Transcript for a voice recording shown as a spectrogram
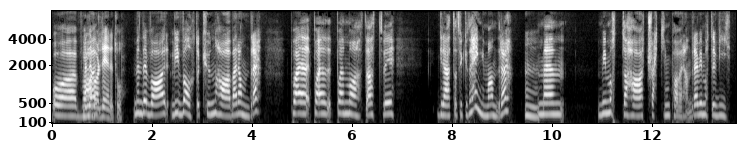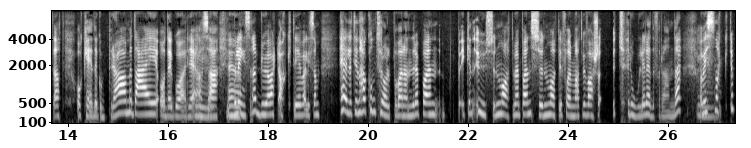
Og var, Men det var dere to. men det var Vi valgte å kun ha hverandre. På, på, en- på en måte at vi Greit at vi kunne henge med andre, Mm. men vi måtte ha tracking på hverandre. Vi måtte vite at ok, det går bra med deg, og det går mm, altså, ja. Hvor lenge siden har du vært aktiv? Og liksom hele tiden ha kontroll på hverandre på en ikke en usunn måte, men på en sunn måte i form av at vi var så utrolig redde for hverandre. Og vi snakket jo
